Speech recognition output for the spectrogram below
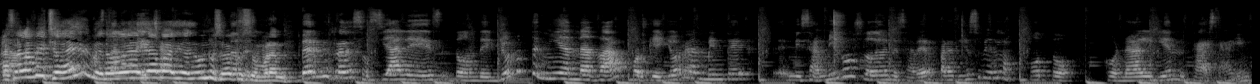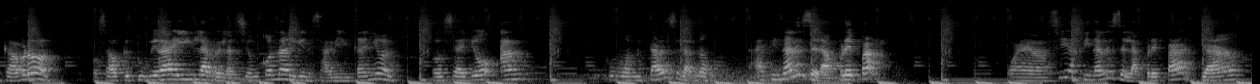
Hasta la fecha, ¿eh? Pero ya fecha. va, uno se va Entonces, acostumbrando. ver mis redes sociales donde yo no tenía nada, porque yo realmente, eh, mis amigos lo deben de saber, para que yo subiera la foto con alguien, está, está bien cabrón. O sea, o que tuviera ahí la relación con alguien, está bien cañón. O sea, yo an- como a mitades de la, no, a finales de la prepa, bueno, sí, a finales de la prepa ya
